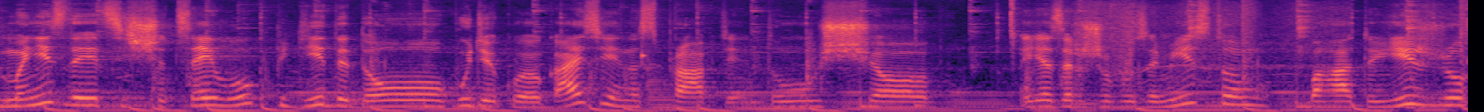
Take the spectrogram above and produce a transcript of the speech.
Мені здається, що цей лук підійде до будь-якої оказії насправді, тому що я зараз живу за містом, багато їжджу,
